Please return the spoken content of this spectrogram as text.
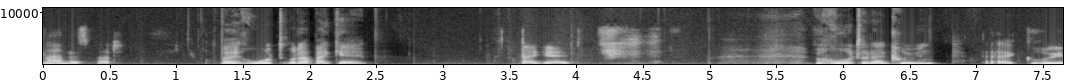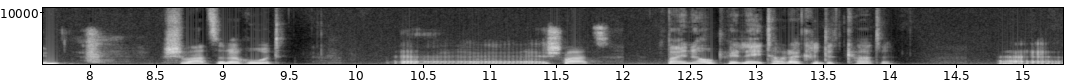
Handelsblatt. Bei Rot oder bei Gelb? Bei Gelb. Rot oder Grün? Äh, grün. Schwarz oder Rot? Äh, schwarz. Buy Now Pay Later oder Kreditkarte? Äh,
